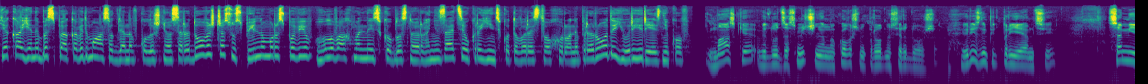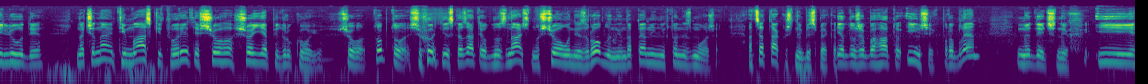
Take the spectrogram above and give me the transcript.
Яка є небезпека від масок для навколишнього середовища, Суспільному розповів голова Хмельницької обласної організації Українського товариства охорони природи Юрій Резніков. Маски ведуть засмічення навколишнього природного середовища. Різні підприємці, самі люди починають ті маски творити, що, що є під рукою. Що? Тобто сьогодні сказати однозначно, що вони зроблені, напевно, ніхто не зможе. А це також небезпека. Є дуже багато інших проблем медичних, і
